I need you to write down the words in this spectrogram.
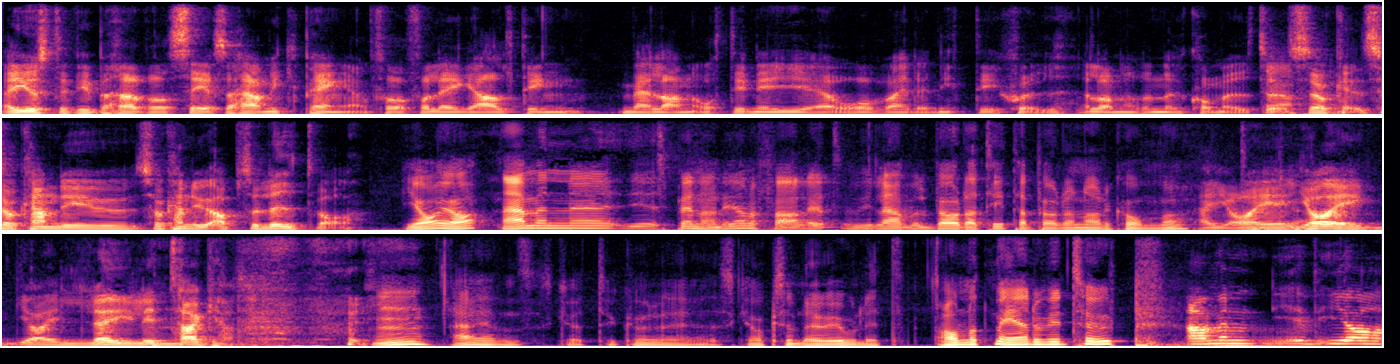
Ja just det, vi behöver se så här mycket pengar för att få lägga allting mellan 89 och vad är det, 97? Eller när det nu kommer ut. Ja. Så, så, kan det ju, så kan det ju absolut vara. Ja, ja. Nej men eh, spännande i alla fall. Vi lär väl båda titta på det när det kommer. Ja, jag, är, jag, är, jag är löjligt mm. taggad. Mm, ja, jag ska, tycker det ska också bli roligt. Har du något mer du vill ta upp? Ja, men jag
